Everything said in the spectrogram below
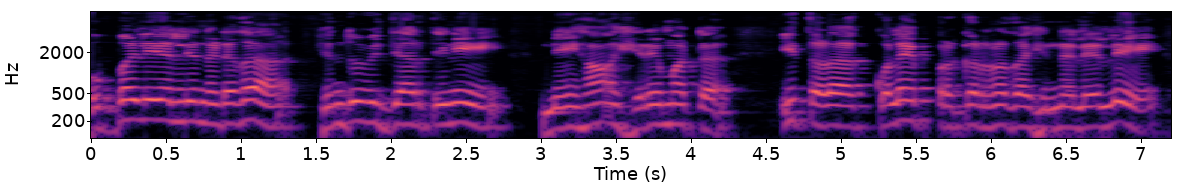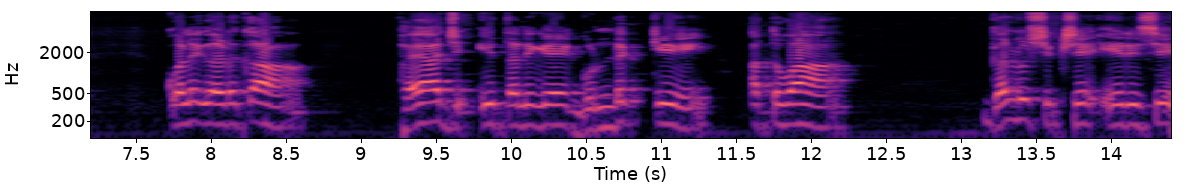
ಹುಬ್ಬಳ್ಳಿಯಲ್ಲಿ ನಡೆದ ಹಿಂದೂ ವಿದ್ಯಾರ್ಥಿನಿ ನೇಹಾ ಹಿರೇಮಠ, ಈತಳ ಕೊಲೆ ಪ್ರಕರಣದ ಹಿನ್ನೆಲೆಯಲ್ಲಿ ಕೊಲೆಗಡಕ ಫಯಾಜ್ ಈತನಿಗೆ ಗುಂಡಕ್ಕಿ ಅಥವಾ ಗಲ್ಲು ಶಿಕ್ಷೆ ಏರಿಸಿ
